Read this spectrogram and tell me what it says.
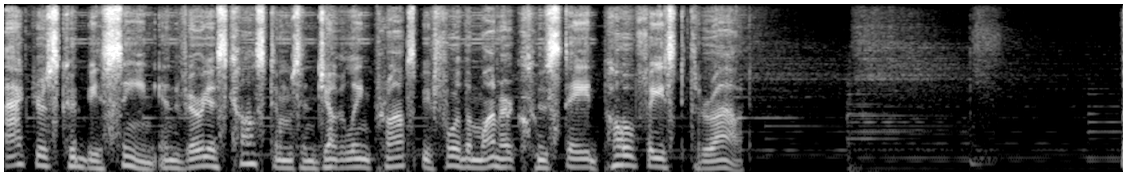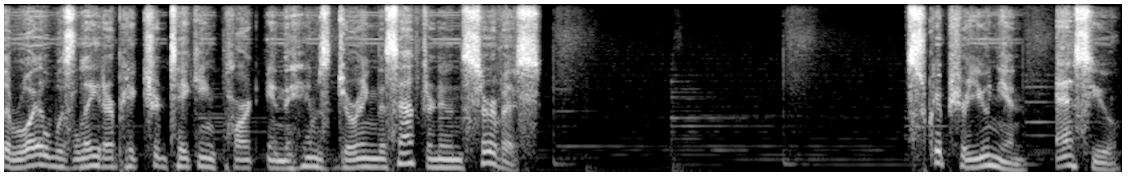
Actors could be seen in various costumes and juggling props before the monarch who stayed po-faced throughout. The royal was later pictured taking part in the hymns during this afternoon's service. Scripture Union, SU,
